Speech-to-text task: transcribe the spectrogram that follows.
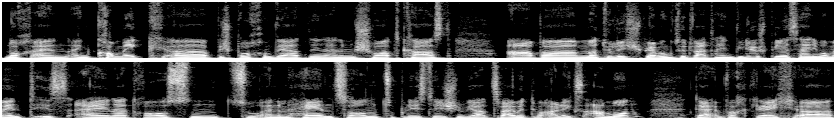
noch ein, ein Comic äh, besprochen werden in einem Shortcast. Aber natürlich, Schwerpunkt wird weiterhin Videospiele sein. Im Moment ist einer draußen zu einem Hands-on zu PlayStation VR 2 mit dem Alex Ammon, der einfach gleich äh,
